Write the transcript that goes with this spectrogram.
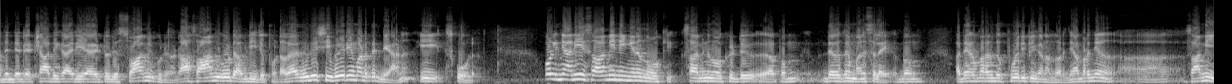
അതിന്റെ രക്ഷാധികാരിയായിട്ടൊരു സ്വാമി കൂടിയുണ്ട് ആ സ്വാമി കൂടി അവിടെ ഇരിപ്പുണ്ട്. അതായത് ഇത് ശിവഗിരി മഠത്തിന്റെയാണ് ഈ സ്കൂൾ അപ്പോൾ ഞാൻ ഈ സ്വാമിനെ ഇങ്ങനെ നോക്കി. സ്വാമിനെ നോക്കിയിട്ട് അപ്പം അദ്ദേഹത്തിന് മനസ്സിലായി. അപ്പം അദ്ദേഹം പറഞ്ഞത് പൂരിപ്പിക്കണം എന്ന് പറഞ്ഞു. ഞാൻ പറഞ്ഞു സ്വാമി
